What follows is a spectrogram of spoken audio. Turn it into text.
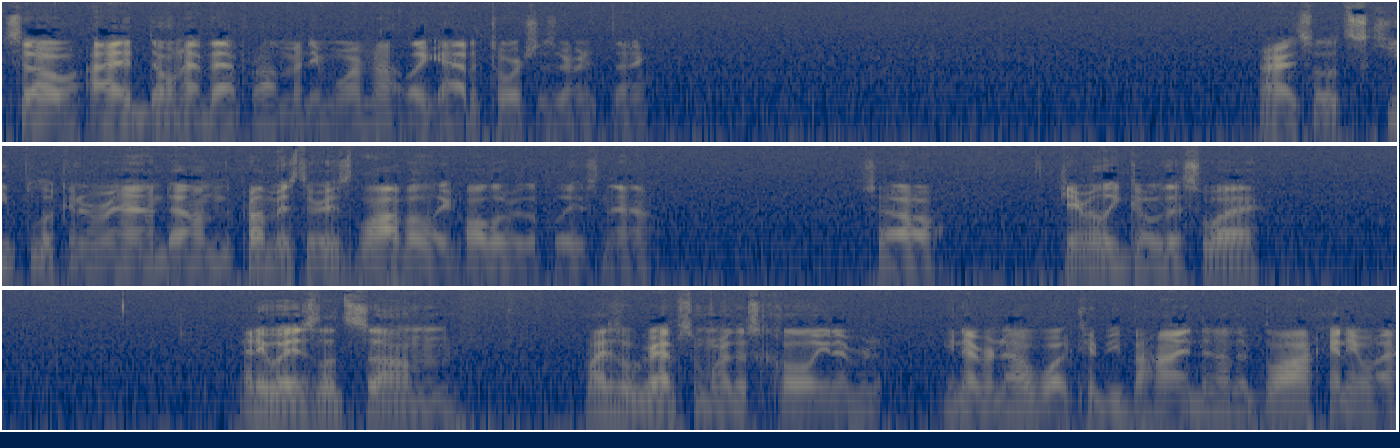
So, I don't have that problem anymore. I'm not, like, out of torches or anything. Alright, so let's keep looking around. Um, the problem is there is lava, like, all over the place now. So, can't really go this way. Anyways, let's, um, might as well grab some more of this coal. You never, you never know what could be behind another block anyway.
